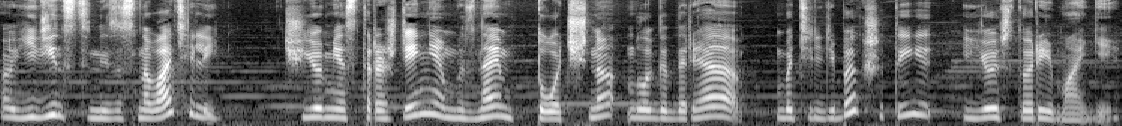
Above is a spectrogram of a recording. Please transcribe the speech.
Единственный из основателей, чье место рождения мы знаем точно благодаря Батильде Бэкшет и ее истории магии.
